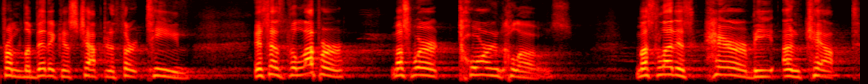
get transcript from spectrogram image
from Leviticus chapter 13. It says, The leper must wear torn clothes must let his hair be unkept,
